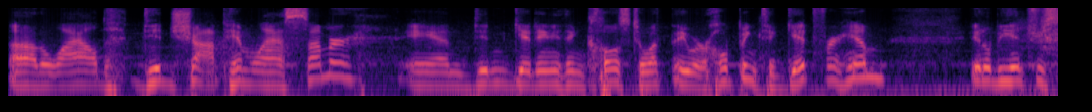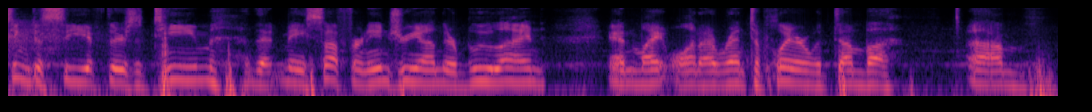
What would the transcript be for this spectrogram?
Uh, the Wild did shop him last summer and didn't get anything close to what they were hoping to get for him it'll be interesting to see if there's a team that may suffer an injury on their blue line and might want to rent a player with Dumba um,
